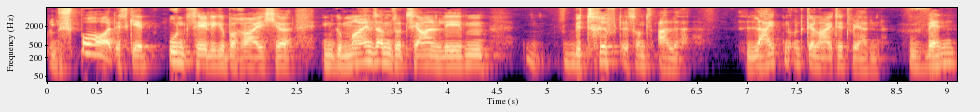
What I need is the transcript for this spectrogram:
im Sport. Es gibt unzählige Bereiche. Im gemeinsamen sozialen Leben betrifft es uns alle. Leiten und geleitet werden, wenn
